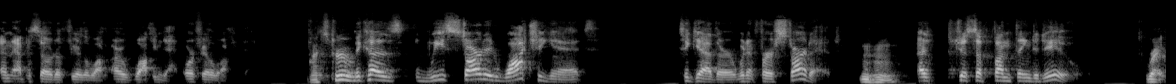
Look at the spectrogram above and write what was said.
an episode of Fear the Walk or Walking Dead or Fear the Walking Dead. That's true. Because we started watching it together when it first started. Hmm as just a fun thing to do. Right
